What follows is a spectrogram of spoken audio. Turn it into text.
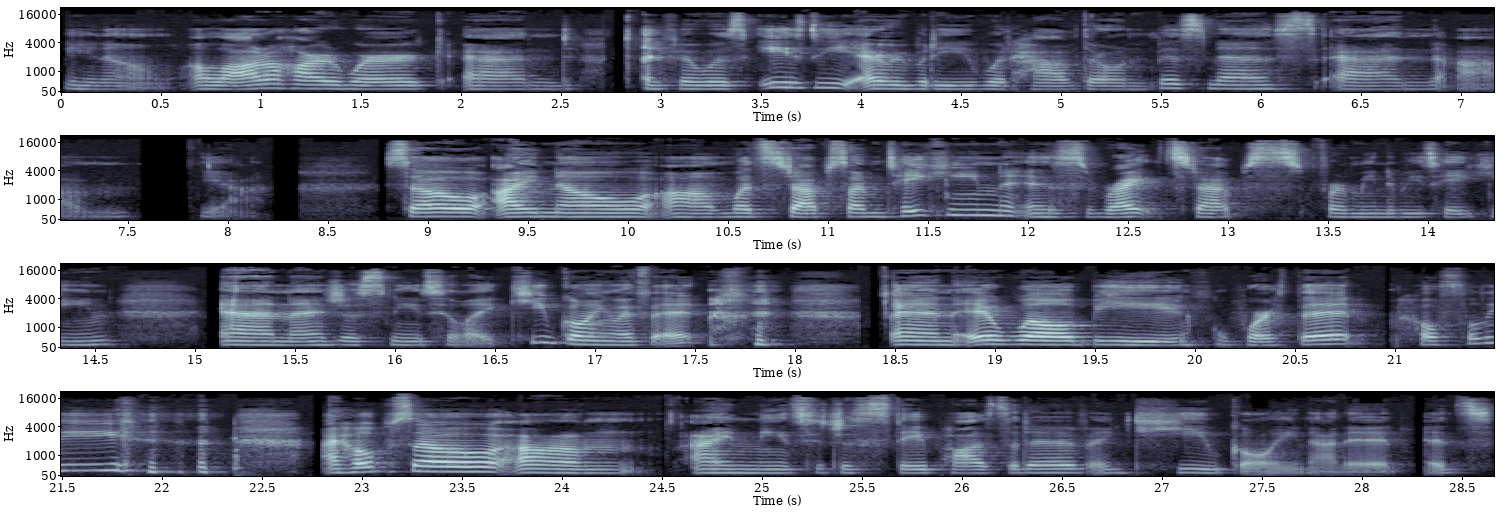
you know, a lot of hard work. And if it was easy, everybody would have their own business. And um, yeah. So I know um, what steps I'm taking is right steps for me to be taking and I just need to like keep going with it. and it will be worth it, hopefully. I hope so. Um I need to just stay positive and keep going at it. It's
